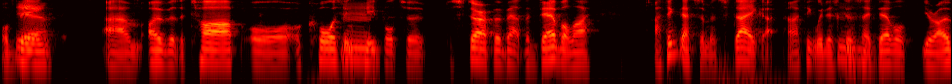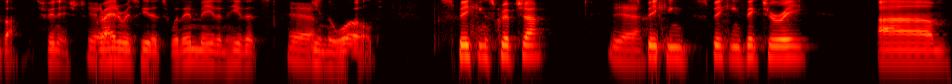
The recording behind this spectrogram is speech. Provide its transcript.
or being um, over the top or, or causing Mm. people to, to stir up about the devil. I I think that's a mistake. I, I think we're just going Mm. to say, "Devil, you're over. It's finished. Yeah. Greater is He that's within me than He that's yeah. in the world." Speaking Scripture, yeah. speaking speaking victory, um,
